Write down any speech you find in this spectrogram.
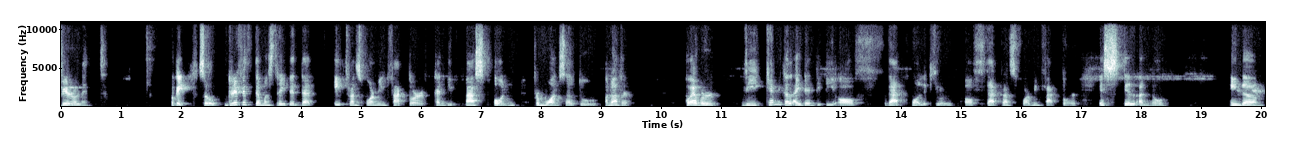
virulent. Okay, so Griffith demonstrated that a transforming factor can be passed on from one cell to another. However, the chemical identity of that molecule, of that transforming factor, is still unknown. In, the,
